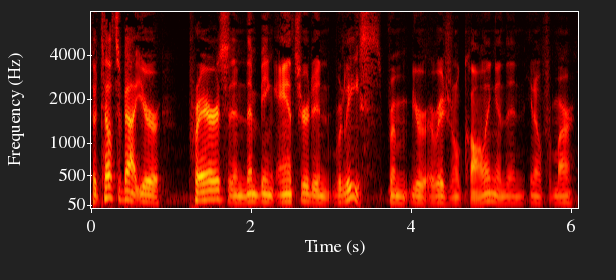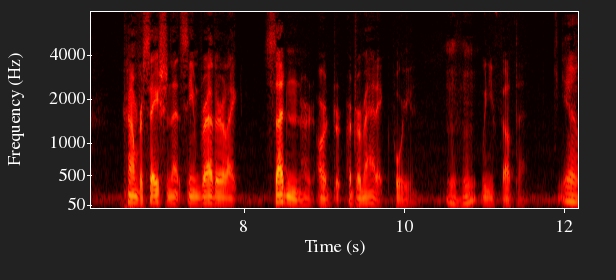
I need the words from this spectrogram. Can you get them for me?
so tell us about your prayers and them being answered and release from your original calling, and then you know from our conversation that seemed rather like sudden or, or, or dramatic for you mm-hmm. when you felt that. Yeah.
